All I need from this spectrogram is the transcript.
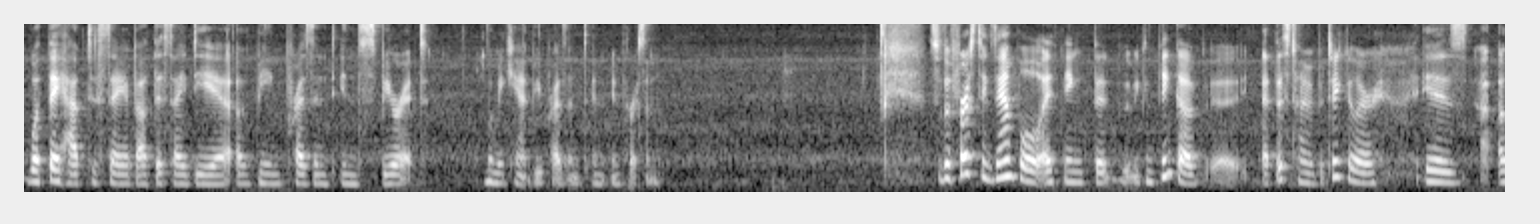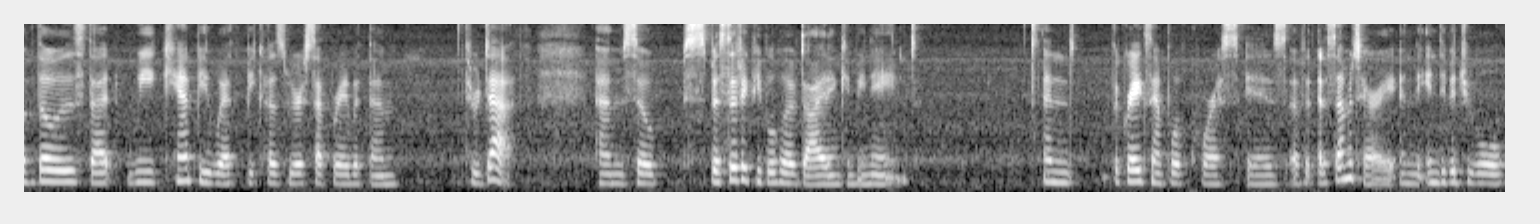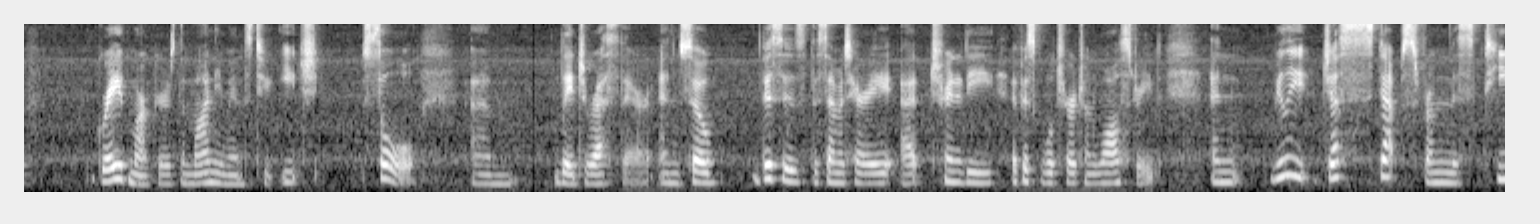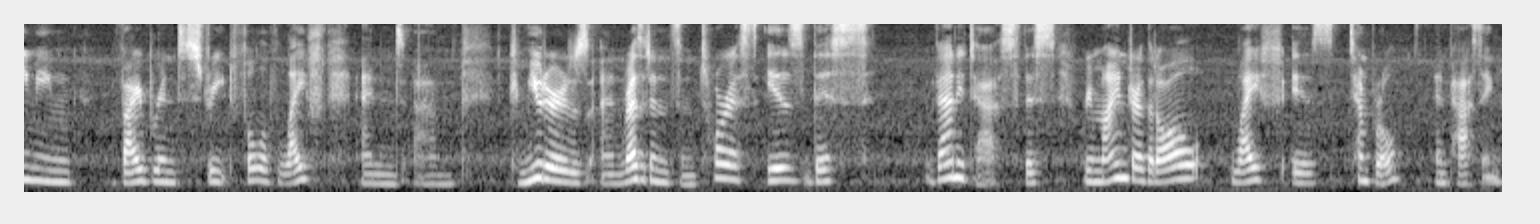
what they have to say about this idea of being present in spirit when we can't be present in, in person. So, the first example I think that, that we can think of uh, at this time in particular is of those that we can't be with because we are separated with them through death. Um, so specific people who have died and can be named. And the great example, of course, is of at a cemetery and the individual grave markers, the monuments to each soul um, laid to rest there. And so this is the cemetery at Trinity Episcopal Church on Wall Street. And really just steps from this teeming, vibrant street full of life and um, commuters and residents and tourists is this vanitas, this reminder that all life is temporal and passing.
